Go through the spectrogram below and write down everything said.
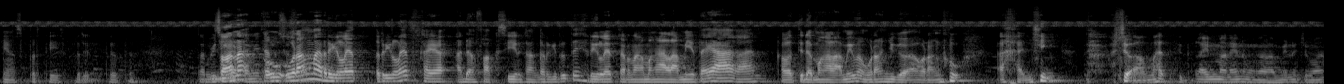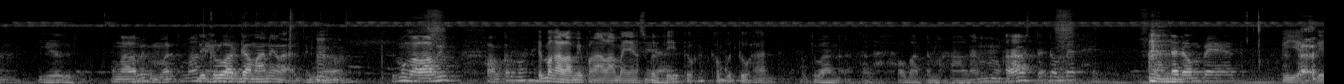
Yang seperti seperti itu tuh. Tapi Soalnya kan orang mah relate relate kayak ada vaksin kanker gitu teh relate karena mengalami teh ya kan. Kalau tidak mengalami mah orang juga orang nu ah, anjing bodo amat gitu. lain mana yang mengalami cuman iya gitu mengalami kemarin mana di keluarga mana lah. Dia mengalami kanker mana Dia mengalami pengalaman yang seperti Iya. itu kan kebutuhan. kebutuhan obatnya mahal hmm, keras teh dompet ada dompet. Iya sih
